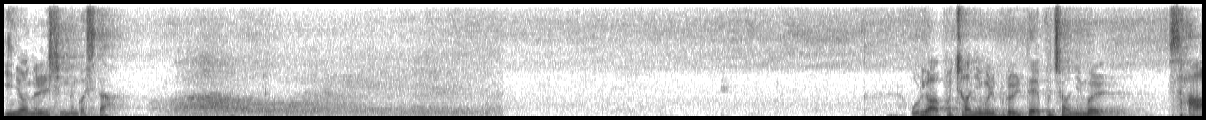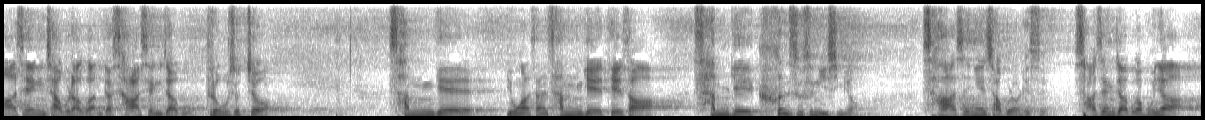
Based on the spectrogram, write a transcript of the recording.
인연을 심는 것이다. 우리가 부처님을 부를 때 부처님을 사생자부라고 합니다. 사생자부. 들어보셨죠? 삼계, 용화산 삼계 대사, 삼계의 큰 스승이시며 사생의 자부라고 그랬어요. 사생자부가 뭐냐?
